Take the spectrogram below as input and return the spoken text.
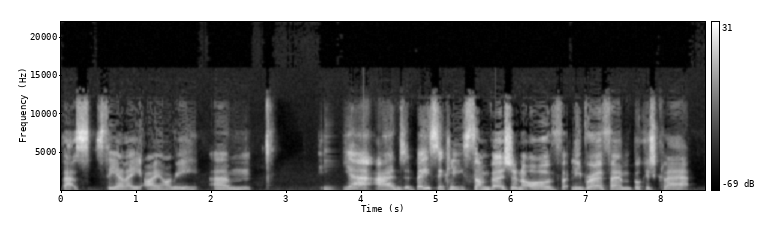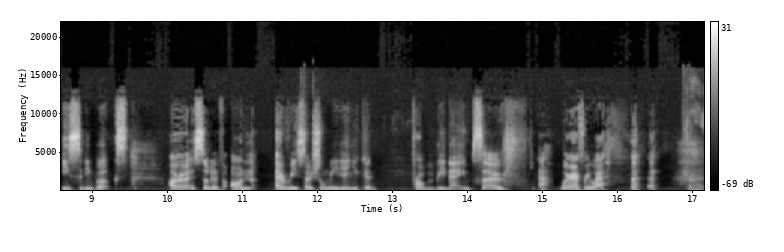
That's C L A I R E. Um, yeah, and basically some version of Libro FM, Bookish Claire, East City Books are sort of on every social media you could probably name. So yeah, we're everywhere. All right.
